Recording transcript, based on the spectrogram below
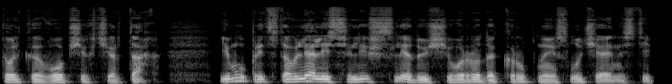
только в общих чертах – ему представлялись лишь следующего рода крупные случайности.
